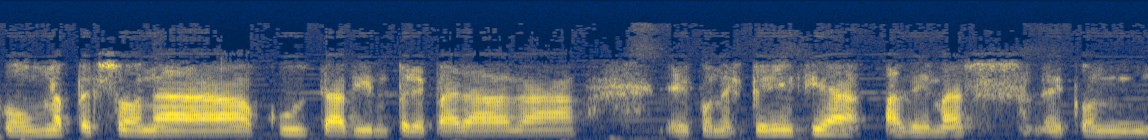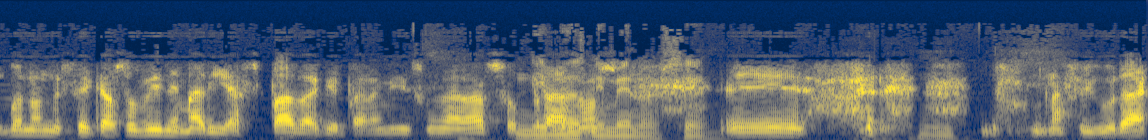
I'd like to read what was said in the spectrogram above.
con una persona oculta, bien preparada, eh, con experiencia, además, eh, con, bueno, en este caso viene María Espada, que para mí es una de las sopranos. Ni más ni menos, sí. Eh, mm. una figura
